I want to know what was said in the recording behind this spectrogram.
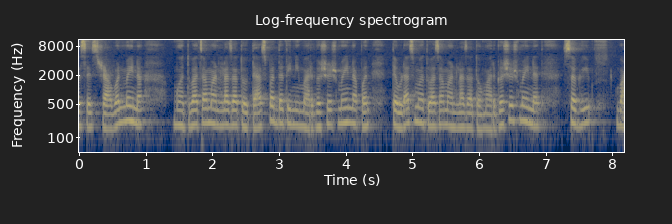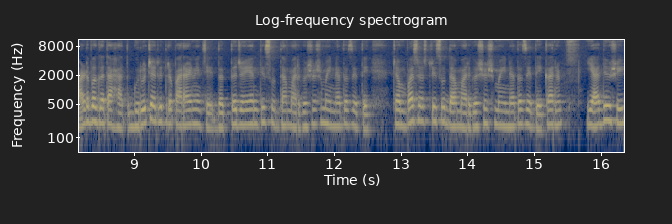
तसेच श्रावण महिना महत्त्वाचा मानला जातो. त्याच पद्धतीने मार्गशीर्ष महिना पण तेवढाच महत्त्वाचा मानला जातो. मार्गशीर्ष महिन्यात सगळी वाट बघत आहात. गुरुचरित्र पारायणाचे दत्त जयंतीसुद्धा मार्गशीर्ष महिन्यातच येते. चंपाषष्ठीसुद्धा मार्गशीर्ष महिन्यातच येते. कारण या दिवशी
